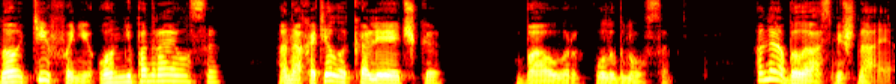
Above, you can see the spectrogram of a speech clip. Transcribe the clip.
но Тиффани он не понравился. Она хотела колечко. Бауэр улыбнулся. Она была смешная.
